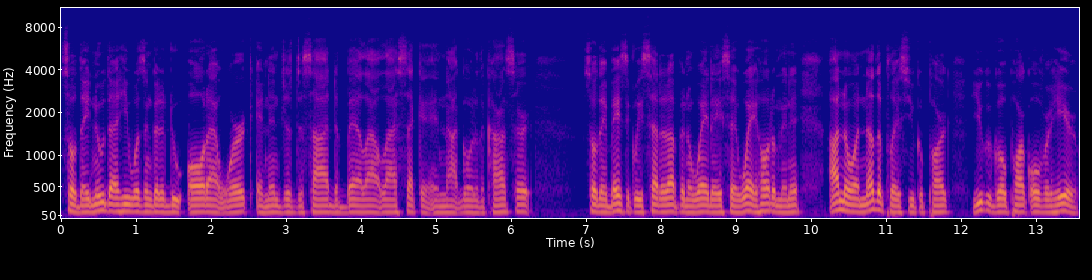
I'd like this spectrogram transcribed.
So they knew that he wasn't gonna do all that work and then just decide to bail out last second and not go to the concert. So they basically set it up in a way they said, wait, hold a minute. I know another place you could park. You could go park over here.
